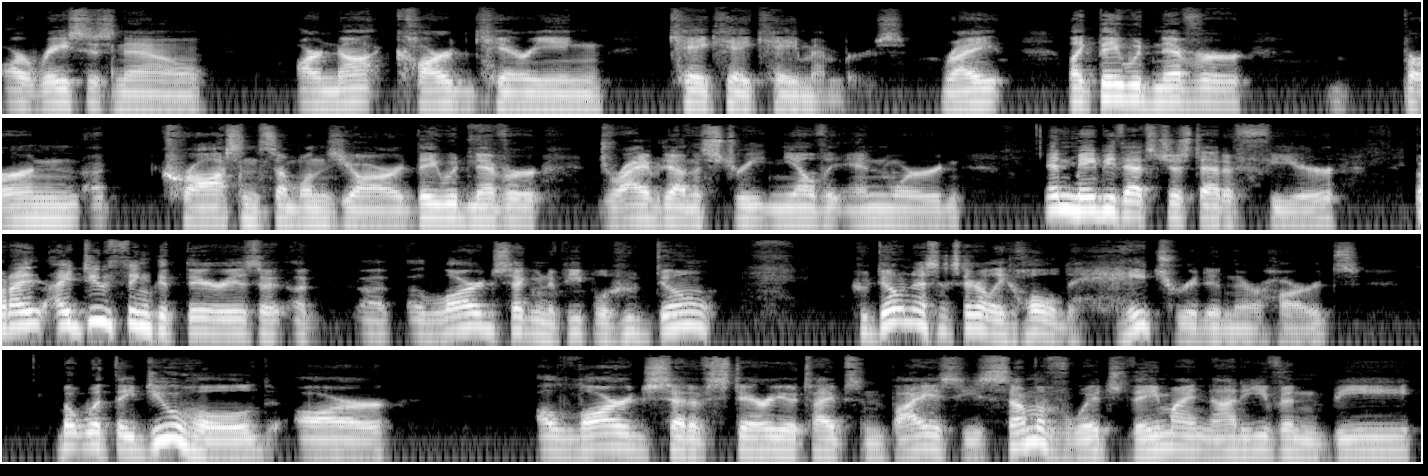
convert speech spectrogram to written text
are racist now are not card carrying KKK members, right? Like they would never burn a cross in someone's yard. They would never drive down the street and yell the N word. And maybe that's just out of fear. But I, I do think that there is a, a, a large segment of people who don't who don't necessarily hold hatred in their hearts, but what they do hold are a large set of stereotypes and biases, some of which they might not even be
